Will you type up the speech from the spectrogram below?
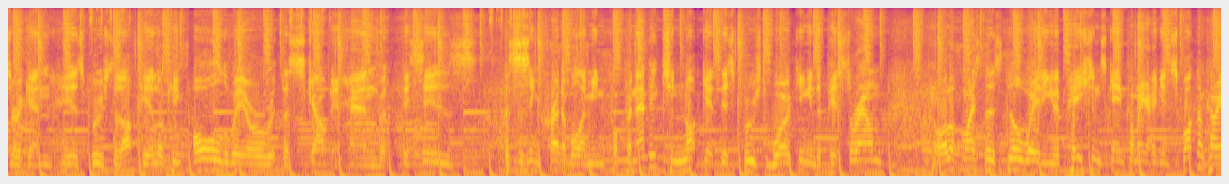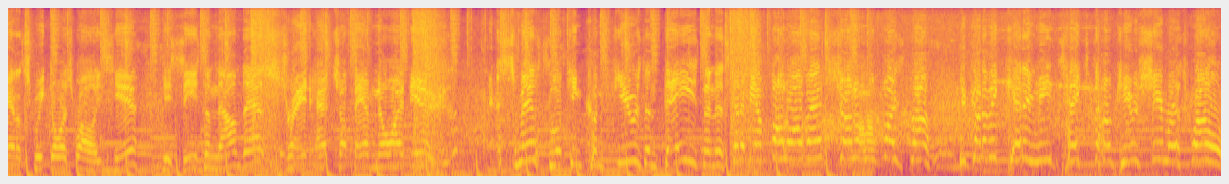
Again is boosted up here, looking all the way over with the scout in hand, but this is this is incredible. I mean, for Fnatic to not get this boost working in the pistol round, Olofmeister is still waiting. The patience game coming. He can spot them coming out of Squeak door as well. He's here. He sees them down there. Straight headshot. They have no idea. Smith looking confused and dazed, and there's going to be a follow-up headshot. Olofmeister, you got to be kidding me. Takes down KioShiMa as well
